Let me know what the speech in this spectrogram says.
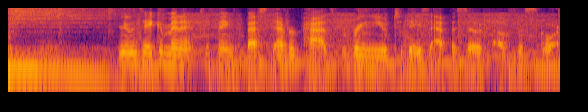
I'm going to take a minute to thank Best Ever Pads for bringing you today's episode of The Score.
